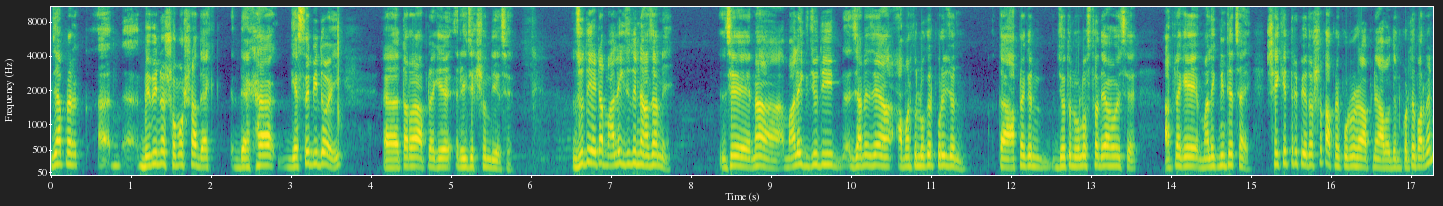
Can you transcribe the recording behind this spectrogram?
যে আপনার বিভিন্ন সমস্যা দেখ- গেছে বিদয় তারা আপনাকে রিজেকশন দিয়েছে। যদি এটা মালিক যদি না জানে যে, না, মালিক যদি জানে যে আমার তো লোকের প্রয়োজন, তা আপনাকে যেহেতু নলস্থা দেওয়া হয়েছে, আপনাকে মালিক নিতে চায়, সেই ক্ষেত্রে প্রিয় দর্শক, আপনি পুনরায় আপনি আবেদন করতে পারবেন।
